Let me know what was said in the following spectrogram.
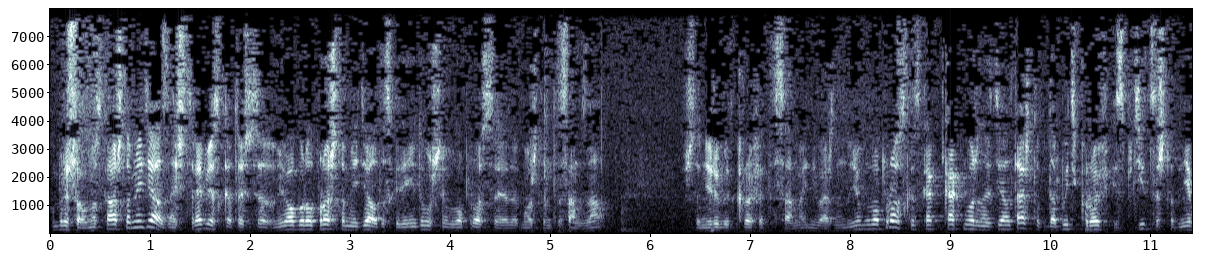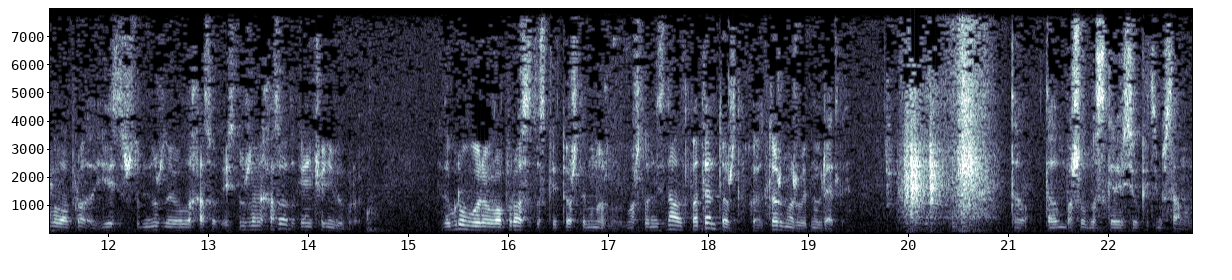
Он пришел, он сказал, что мне делать. Значит, сказал, то есть у него был вопрос, что мне делать, так сказать, я не думаю, что у него вопросы, может, он это сам знал, что не любит кровь, это самое, неважно. Но у него был вопрос, как, как можно сделать так, чтобы добыть кровь из птицы, чтобы не было вопроса, если чтобы нужно его лохосот. Если нужно лохосот, то я ничего не выберу. Это, грубо говоря, вопрос, так сказать, то, что ему нужно. Может, он не знал этот патент тоже такое, тоже может быть, но вряд ли. То, то он пошел бы, скорее всего, к этим самым,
